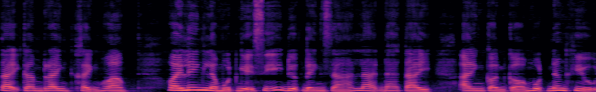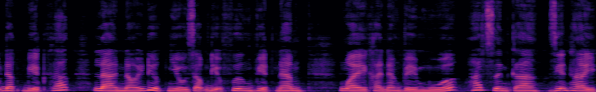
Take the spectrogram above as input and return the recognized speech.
tại Cam Ranh, Khánh Hòa. Hoài Linh là một nghệ sĩ được đánh giá là đa tài. Anh còn có một năng khiếu đặc biệt khác là nói được nhiều giọng địa phương Việt Nam. Ngoài khả năng về múa, hát dân ca, diễn hài,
